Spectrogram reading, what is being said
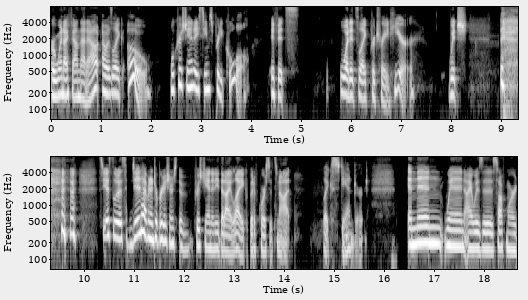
or when I found that out, I was like, oh, well, Christianity seems pretty cool if it's what it's like portrayed here, which C.S. Lewis did have an interpretation of Christianity that I like, but of course it's not like standard. And then when I was a sophomore,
